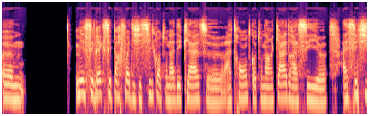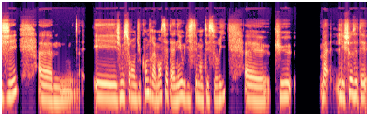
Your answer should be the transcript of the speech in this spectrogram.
mais c'est vrai que c'est parfois difficile quand on a des classes à 30, quand on a un cadre assez assez figé. et je me suis rendu compte vraiment cette année au lycée Montessori que bah, les choses étaient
